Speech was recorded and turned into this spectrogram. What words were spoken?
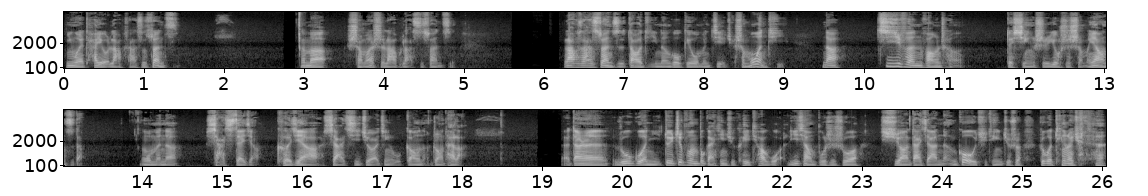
因为它有拉普拉斯算子。那么什么是拉普拉斯算子？拉普拉斯算子到底能够给我们解决什么问题？那积分方程的形式又是什么样子的？我们呢下期再讲。可见啊，下期就要进入高能状态了。呃，当然，如果你对这部分不感兴趣，可以跳过。理想不是说希望大家能够去听，就是说如果听了觉得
